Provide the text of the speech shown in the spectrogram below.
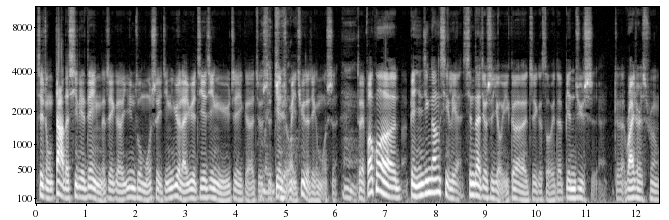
这种大的系列电影的这个运作模式已经越来越接近于这个就是电视美剧的这个模式，嗯，对，包括变形金刚系列，现在就是有一个这个所谓的编剧室，就是 writers room，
